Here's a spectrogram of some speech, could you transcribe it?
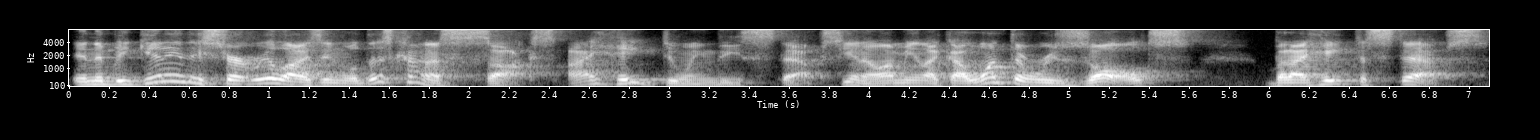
In the beginning, they start realizing, well, this kind of sucks. I hate doing these steps. You know, I mean, like I want the results, but I hate the steps.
